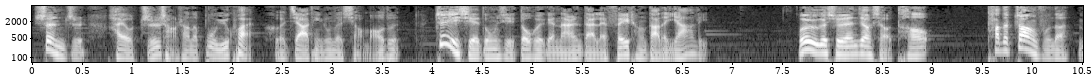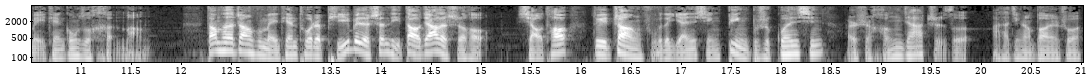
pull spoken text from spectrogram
甚至还有职场上的不愉快和家庭中的小矛盾，这些东西都会给男人带来非常大的压力。我有一个学员叫小涛，她的丈夫呢每天工作很忙。当她的丈夫每天拖着疲惫的身体到家的时候，小涛对丈夫的言行并不是关心，而是横加指责啊！她经常抱怨说：“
